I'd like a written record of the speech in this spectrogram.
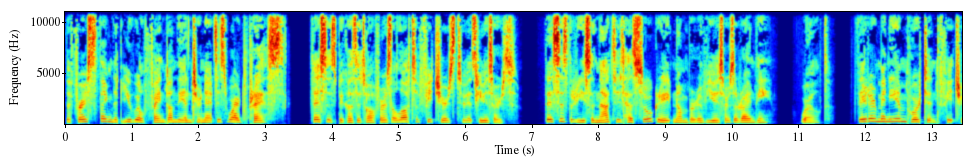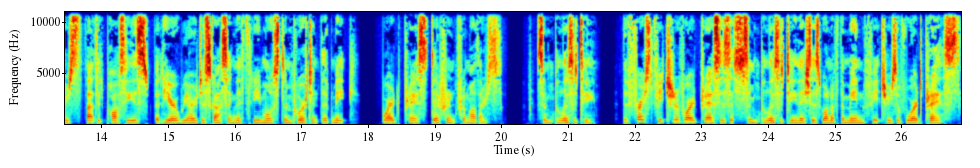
the first thing that you will find on the internet is WordPress. This is because it offers a lot of features to its users. This is the reason that it has so great number of users around the world. There are many important features that it possesses, but here we are discussing the three most important that make WordPress different from others. Simplicity. The first feature of WordPress is its simplicity. This is one of the main features of WordPress.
